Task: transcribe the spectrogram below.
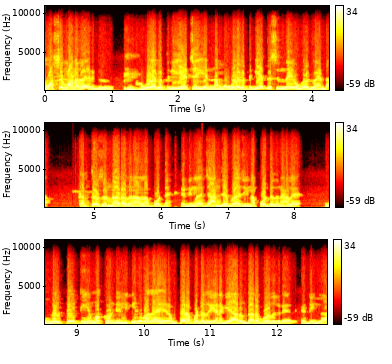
மோசமானதா இருக்குது. உலகத்துக்கு ஏற்ற எண்ணமும் உலகத்துக்கு ஏற்ற சிந்தை உங்களுக்கு வேண்டாம். கர்த்தர் சொன்னாரு அதனால நான் போட்டேன். கேட்டீங்களா? ஜான் ஜெபராஜுக்கு நான் போட்டதுனால உங்கள் பேடிஎம் அக்கௌண்டில் இருபதாயிரம் பெறப்பட்டது எனக்கு யாரும் தரப்போறது கிடையாது. கேட்டீங்களா?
